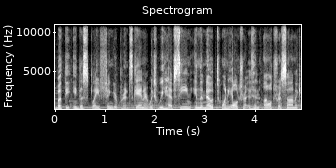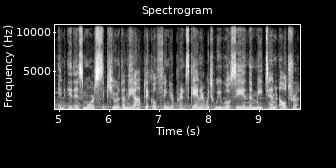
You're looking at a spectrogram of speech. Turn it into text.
but the in-display fingerprint scanner which we have seen in the Note 20 Ultra is an ultrasonic and it is more secure than the optical fingerprint scanner which we will see in the Mi 10 Ultra.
